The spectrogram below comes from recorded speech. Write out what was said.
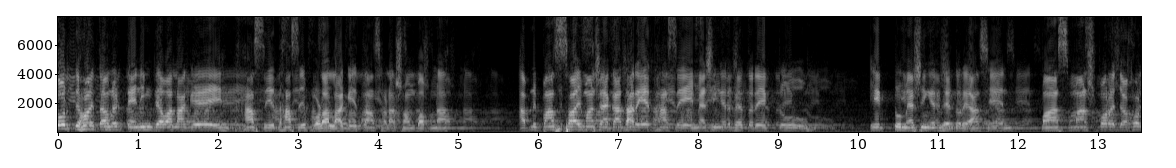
করতে হয় তাহলে ট্রেনিং দেওয়া লাগে ধাসে ধাসে পড়া লাগে তাছাড়া সম্ভব না। আপনি পাঁচ ছয় মাস একাধারে ধাসে মেশিনের ভেতরে একটু একটু ম্যাশিং এর ভেতরে আছেন। পাঁচ মাস পরে যখন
